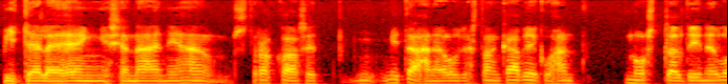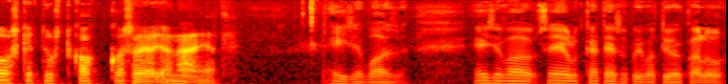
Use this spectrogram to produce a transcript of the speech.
pitelee hengissä ja näin, niin hän Straka sitten, mitä hänellä oikeastaan kävi, kun hän nosteltiin nelosketjusta kakkoseen ja näin. Et. Ei se vaan, ei se vaan, se ei ollut käteen sopiva työkalu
